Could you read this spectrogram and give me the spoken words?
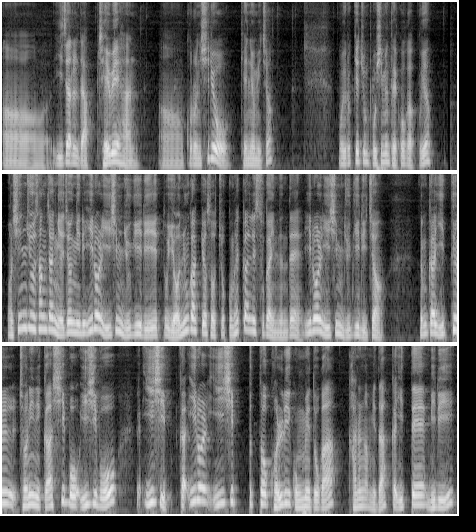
어 이자를 납 제외한 어 그런 실효 개념이죠. 뭐 이렇게 좀 보시면 될 것 같고요. 어, 신주 상장 예정일이 1월 26일이 또 연휴가 껴서 조금 헷갈릴 수가 있는데 1월 26일이죠. 그러니까 이틀 전이니까 15, 25, 20, 그러니까 1월 20부터 권리 공매도가 가능합니다. 그러니까 이때 미리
